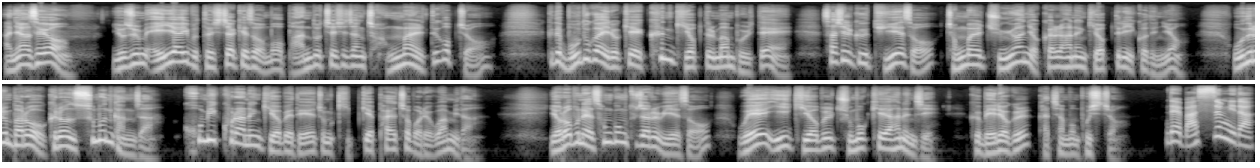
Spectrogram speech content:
안녕하세요. 요즘 AI부터 시작해서 뭐 반도체 시장 정말 뜨겁죠. 근데 모두가 이렇게 큰 기업들만 볼 때 사실 그 뒤에서 정말 중요한 역할을 하는 기업들이 있거든요. 오늘은 바로 그런 숨은 강자, 코미코라는 기업에 대해 좀 깊게 파헤쳐 보려고 합니다. 여러분의 성공 투자를 위해서 왜 이 기업을 주목해야 하는지 그 매력을 같이 한번 보시죠. 네, 맞습니다.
